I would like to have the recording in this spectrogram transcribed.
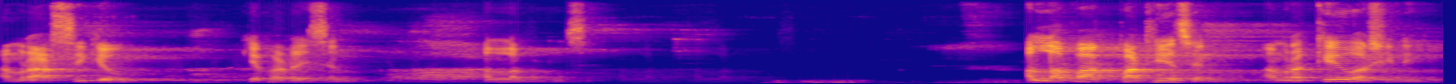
আমরা আসছি কেউ? কে পাঠাইছেন? আল্লাহ পাঠিয়েছেন। আল্লাহ পাক পাঠিয়েছেন, আমরা কেউ আসিনি।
